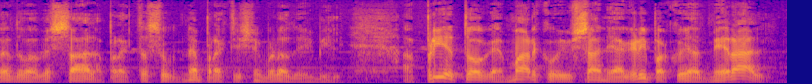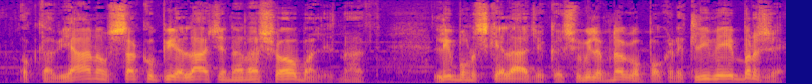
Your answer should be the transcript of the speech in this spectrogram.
redova Vesala, to su nepraktični brodovi bili. A prije toga je Markovi Usani Agripa, koji je admiral Oktavijanov, sakupio lađe na našoj obali, znate. Liburske lađe, koje su bile mnogo pokretljivije i brže.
